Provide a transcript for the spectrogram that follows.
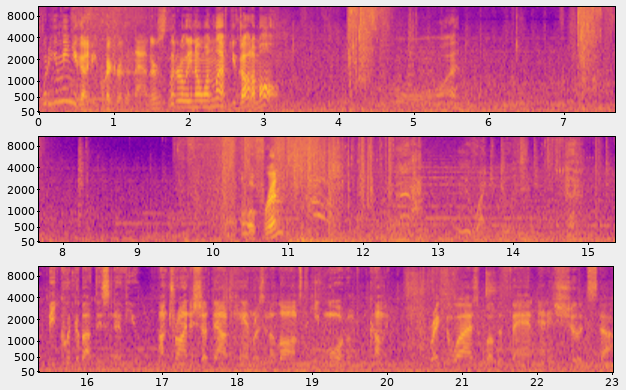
What do you mean you gotta be quicker than that? There's literally no one left. You got them all. Hello, friend. Knew I could do it. Be quick about this, nephew. I'm trying to shut down cameras and alarms to keep more of them from coming. Break the wires above the fan, and it should stop.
